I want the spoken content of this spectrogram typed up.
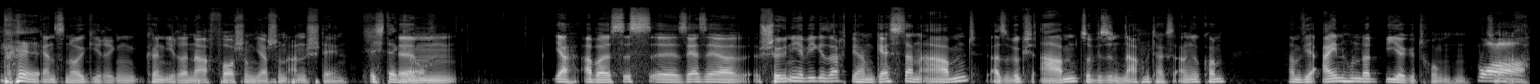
ganz Neugierigen können ihre Nachforschung ja schon anstellen. Ich denke ähm, auch. Ja, aber es ist äh, sehr, sehr schön hier, wie gesagt. Wir haben gestern Abend, also wirklich Abend, so wir sind nachmittags angekommen, haben wir 100 Bier getrunken. Boah,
